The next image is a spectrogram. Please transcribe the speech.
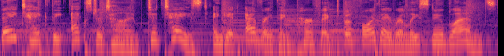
They take the extra time to taste and get everything perfect before they release new blends.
